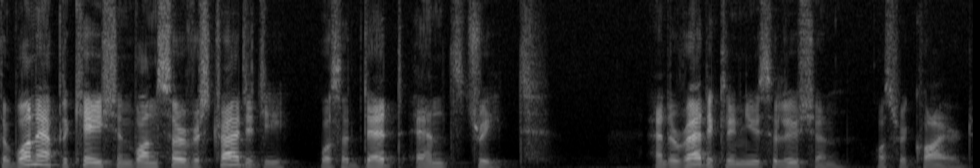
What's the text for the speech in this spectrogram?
The one application, one server strategy was a dead end street. And a radically new solution was required.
